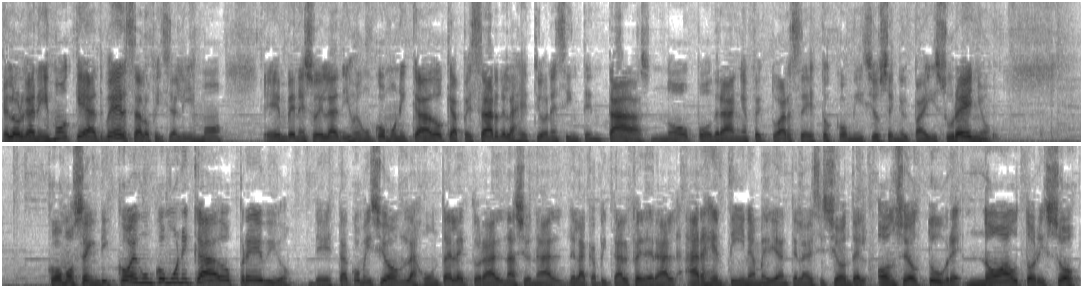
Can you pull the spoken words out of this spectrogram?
El organismo que adversa al oficialismo en Venezuela dijo en un comunicado que a pesar de las gestiones intentadas no podrán efectuarse estos comicios en el país sureño. Como se indicó en un comunicado previo de esta comisión, la Junta Electoral Nacional de la capital federal argentina, mediante la decisión del 11 de octubre, no autorizó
